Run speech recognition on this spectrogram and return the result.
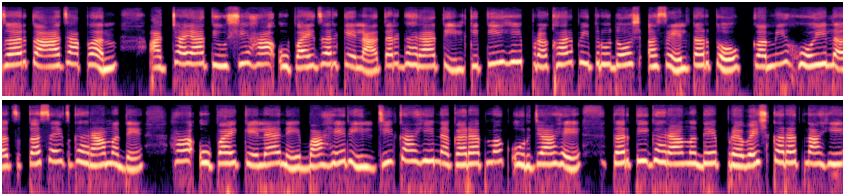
जर आज आपण आजच्या या दिवशी हा उपाय जर केला तर घरातील कितीही प्रखर पितृदोष असेल तर तो कमी होईलच. तसेच घरामध्ये हा उपाय केल्याने बाहेरील जी काही नकारात्मक ऊर्जा आहे तर ती घरामध्ये प्रवेश करत नाही.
